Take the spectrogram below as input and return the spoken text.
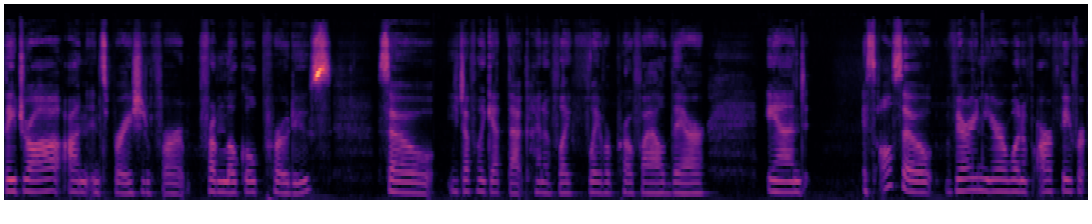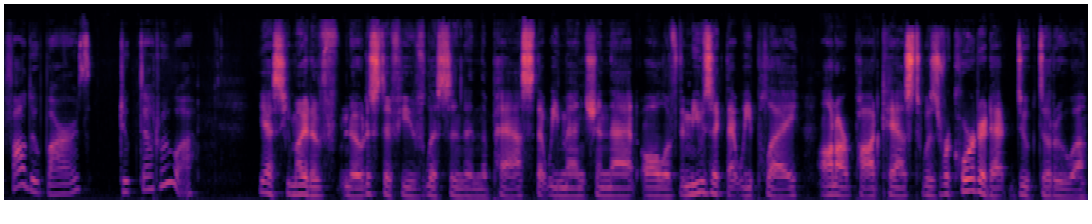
they draw on inspiration for from local produce, so you definitely get that kind of like flavor profile there, and it's also very near one of our favorite Fado bars, Duque de Rua. Yes, you might have noticed if you've listened in the past that we mentioned that all of the music that we play on our podcast was recorded at Duque de Rua.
